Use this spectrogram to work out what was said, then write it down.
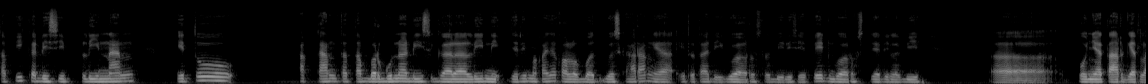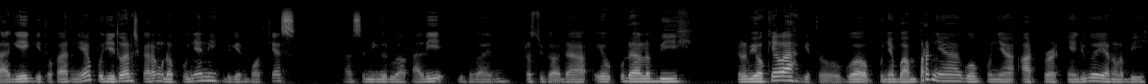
tapi kedisiplinan itu akan tetap berguna di segala lini. Jadi makanya kalau buat gue sekarang ya itu tadi gue harus lebih disiplin gue harus jadi lebih uh, punya target lagi gitu kan. Ya puji Tuhan sekarang udah punya nih bikin podcast uh, seminggu dua kali gitu kan. Terus juga udah ya, udah lebih udah lebih oke okay lah gitu. Gue punya bumpernya gue punya artworknya juga yang lebih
